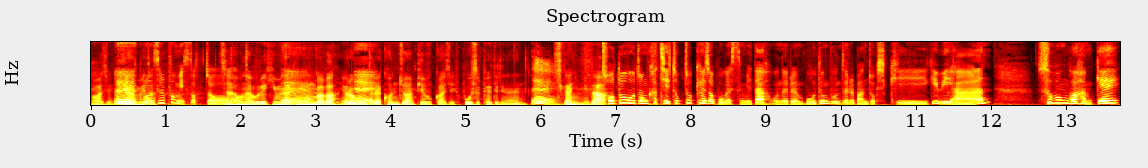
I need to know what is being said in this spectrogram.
맞아. 네, 이해합니다. 그런 슬픔이 있었죠. 자, 오늘 우리 김윤하 네. 평론가가 여러분들의 네. 건조한 피부까지 보습해 드리는 네. 시간입니다. 저도 좀 같이 촉촉해져 보겠습니다. 오늘은 모든 분들을 만족시키기 위한 수분과 함께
